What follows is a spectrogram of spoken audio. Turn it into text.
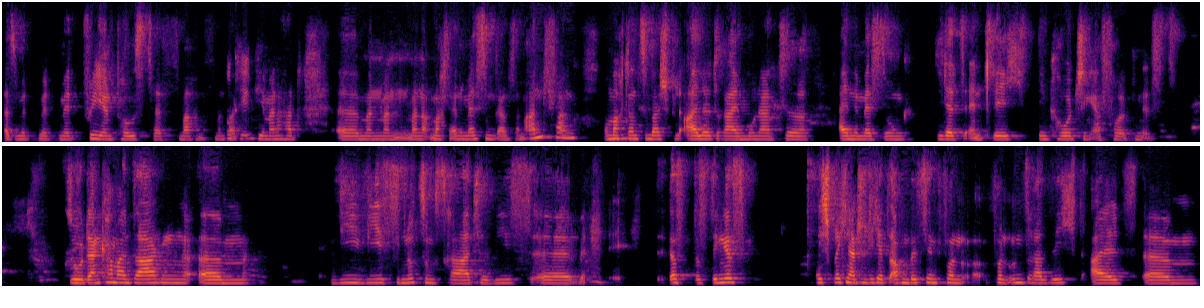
also mit, mit, mit Pre- und Post-Tests machen. Man sagt, okay, okay man hat, äh, man, man, man macht eine Messung ganz am Anfang und macht mhm. dann zum Beispiel alle drei Monate eine Messung, die letztendlich den Coaching-Erfolg misst. So, dann kann man sagen, ähm, wie, wie ist die Nutzungsrate, wie ist, äh, das, das Ding ist, ich spreche natürlich jetzt auch ein bisschen von, von unserer Sicht als ähm,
